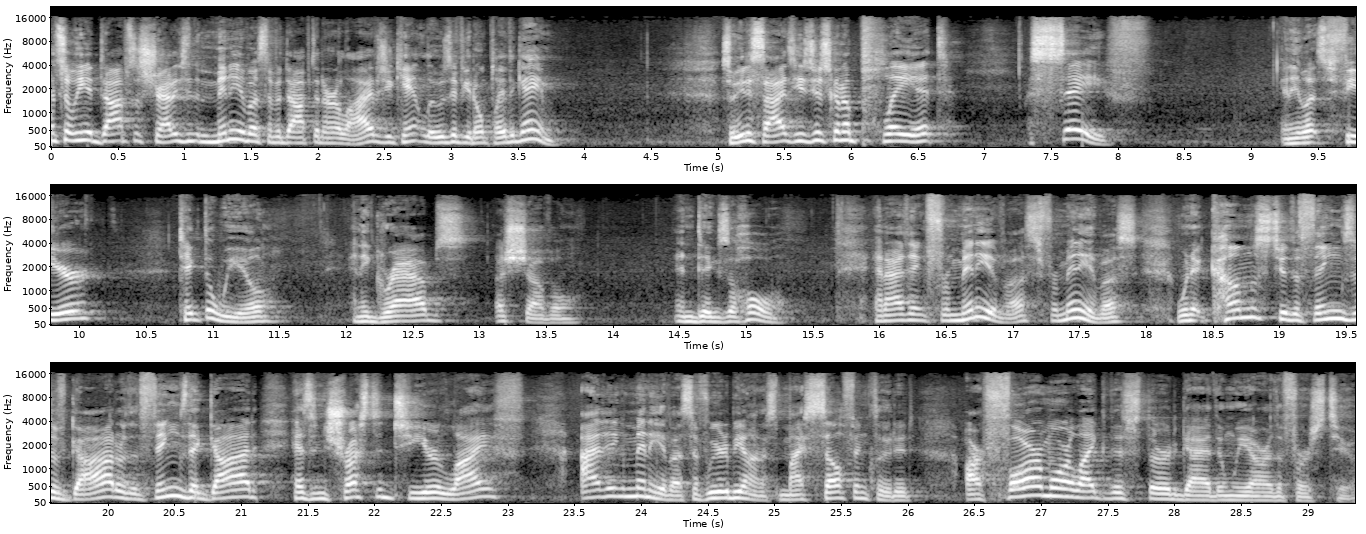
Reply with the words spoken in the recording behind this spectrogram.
and so he adopts a strategy that many of us have adopted in our lives. You can't lose if you don't play the game. So he decides he's just going to play it safe. And he lets fear take the wheel and he grabs a shovel and digs a hole. And I think for many of us, for many of us, when it comes to the things of God or the things that God has entrusted to your life, I think many of us, if we were to be honest, myself included, are far more like this third guy than we are the first two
